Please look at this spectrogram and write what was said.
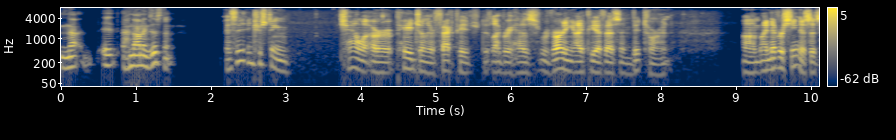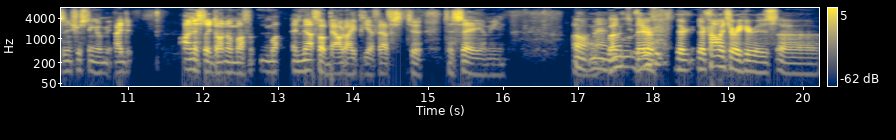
not it non-existent. It's an interesting channel or page on their fact page that LBRY has regarding IPFS and BitTorrent. Um, I never seen this. It's interesting. I honestly don't know muff, enough about IPFS to to say. I mean, Oh uh, man! But once, their, once their their commentary here is, uh,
